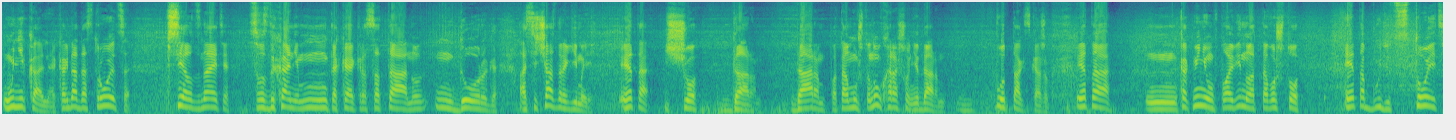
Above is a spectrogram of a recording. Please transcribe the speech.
уникальное. Когда достроится, все, вот, знаете, с воздыханием, м -м, такая красота, ну, м дорого. А сейчас, дорогие мои, это еще даром. Даром, потому что, ну, хорошо, не даром, вот так скажем. Это как минимум в половину от того, что это будет стоить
